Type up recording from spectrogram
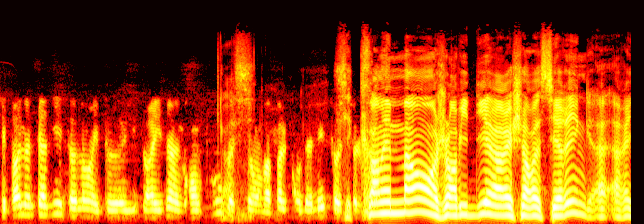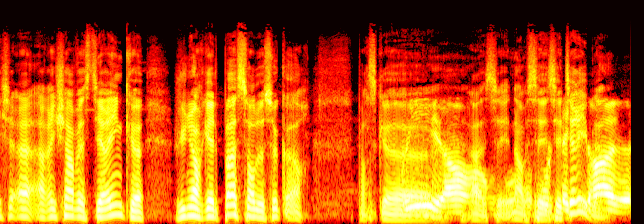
c'est pas un interdit étonnant. Il peut, il peut arriver un grand coup Ah, parce qu'on va pas le condamner. C'est quand même marrant, j'ai envie de dire à Richard Westering, à, à Rich- à Richard Westering que Junior Gelpa sort de ce corps. Parce que Oui, alors, ah, c'est terrible. euh,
